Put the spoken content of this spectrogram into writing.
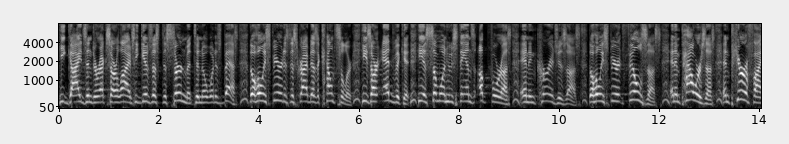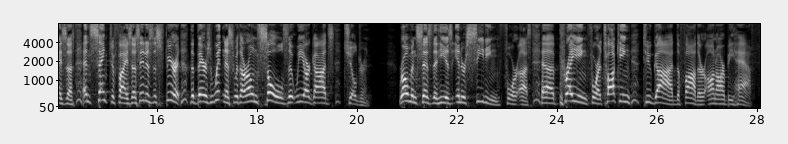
He guides and directs our lives. He gives us discernment to know what is best. The Holy Spirit is described as a counselor. He's our advocate. He is someone who stands up for us and encourages us. The Holy Spirit fills us and empowers us and purifies us and sanctifies us. It is the Spirit that bears witness with our own souls that we are God's children. Romans says that he is interceding for us, uh, praying for us, talking to God the Father on our behalf.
